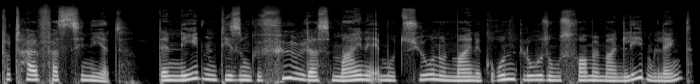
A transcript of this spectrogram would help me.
total fasziniert. Denn neben diesem Gefühl, dass meine Emotion und meine Grundlosungsformel mein Leben lenkt,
